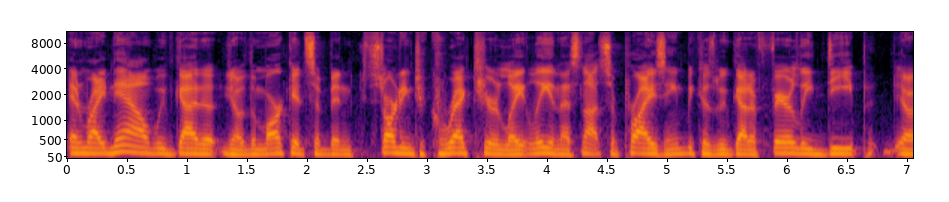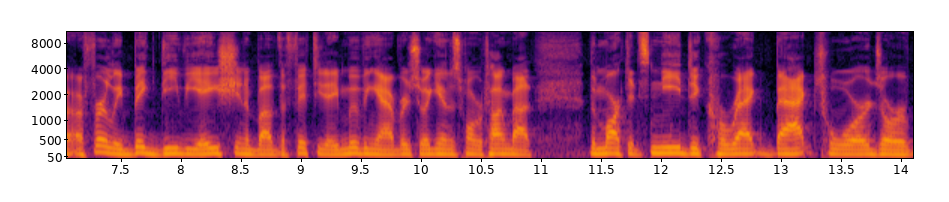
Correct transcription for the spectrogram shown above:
and right now we've got a you know the markets have been starting to correct here lately, and that's not surprising because we've got a fairly deep, uh, a fairly big deviation above the 50-day moving average. So again, this one we're talking about. The markets need to correct back towards or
